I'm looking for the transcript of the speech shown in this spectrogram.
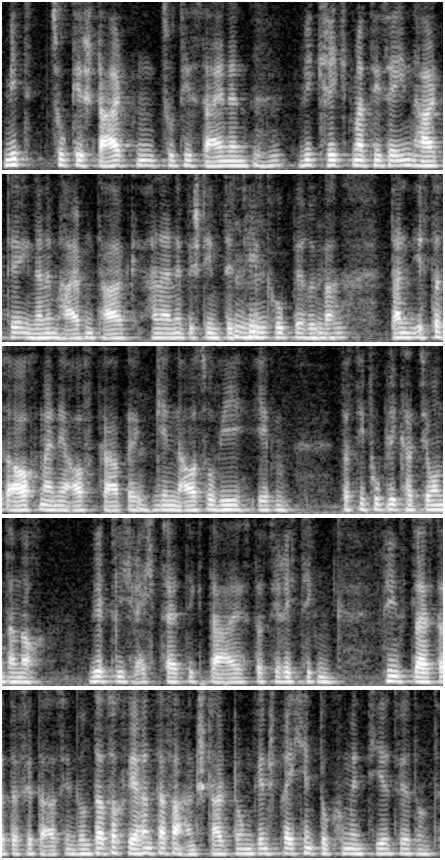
mitzugestalten, zu designen. Mhm. Wie kriegt man diese Inhalte in einem halben Tag an eine bestimmte mhm. Zielgruppe rüber? Mhm. Dann ist das auch meine Aufgabe, mhm. genauso wie eben, dass die Publikation dann auch wirklich rechtzeitig da ist, dass die richtigen Dienstleister dafür da sind und dass auch während der Veranstaltung entsprechend dokumentiert wird und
